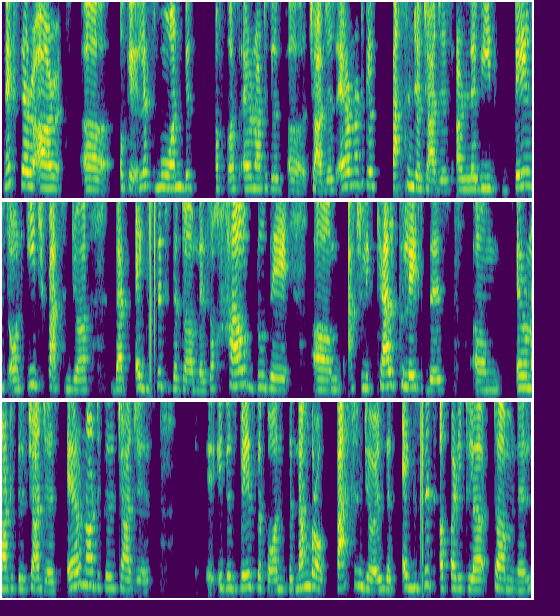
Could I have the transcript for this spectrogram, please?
next there are uh, okay, let's move on with, of course, aeronautical uh, charges. Aeronautical passenger charges are levied based on each passenger that exit the terminal. So how do they um, actually calculate this um, aeronautical charges? Aeronautical charges it is based upon the number of passengers that exit a particular terminal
